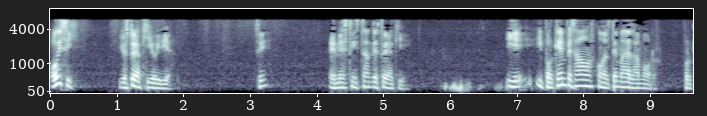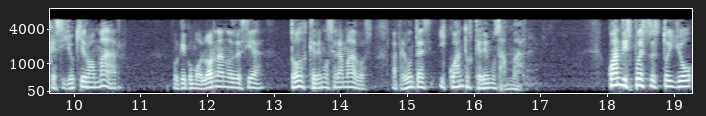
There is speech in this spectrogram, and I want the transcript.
Hoy sí, yo estoy aquí hoy día. ¿Sí? En este instante estoy aquí. ¿Y, ¿Y por qué empezamos con el tema del amor? Porque si yo quiero amar, porque como Lorna nos decía, todos queremos ser amados. La pregunta es, ¿y cuántos queremos amar? ¿Cuán dispuesto estoy yo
